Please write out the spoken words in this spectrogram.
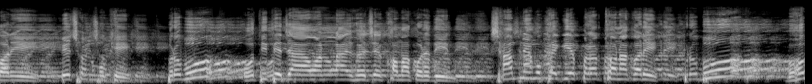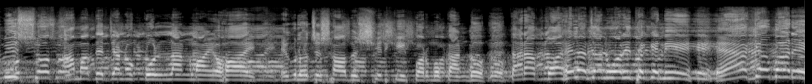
করে পেছন মুখে। প্রভু, অতীতে যা অন্যায় হয়েছে ক্ষমা করে দিন। সামনে মুখে গিয়ে প্রার্থনা করে, প্রভু ভবিষ্যৎ আমাদের যেন কল্যাণময় হয়, এগুলো হচ্ছে সব শিরকি কর্মকাণ্ড। তারা পহেলা জানুয়ারি থেকে নিয়ে একেবারে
